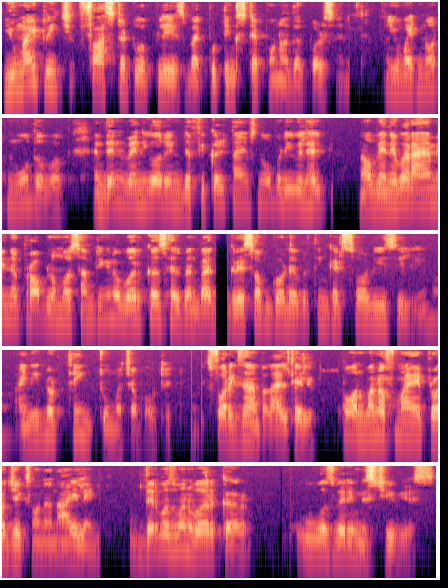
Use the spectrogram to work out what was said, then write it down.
You might reach faster to a place by putting step on other person. You might not know the work. And then when you are in difficult times nobody will help you. Now whenever i am in a problem or something you know workers help and by the grace of god everything gets solved easily you know. I need not think too much about it. For example i'll tell you on one of my projects on an island there was one worker who was very mischievous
